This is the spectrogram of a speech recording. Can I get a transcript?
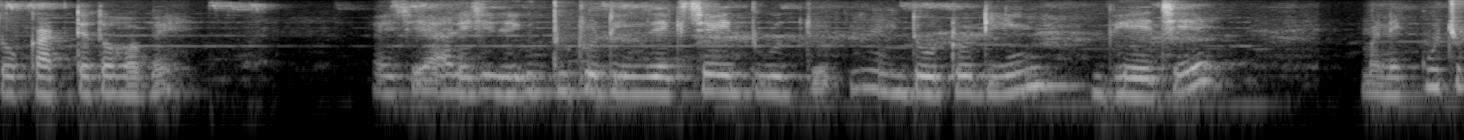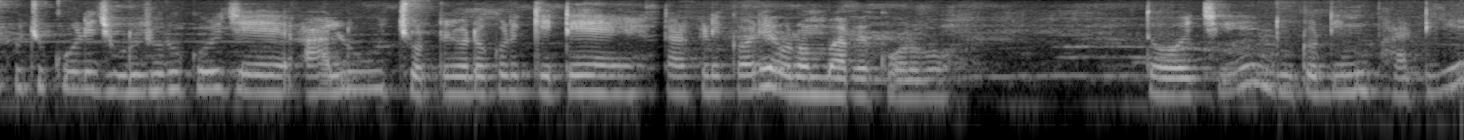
তো কাটতে তো হবে। এই যে, আর এই যে দুটো ডিম দেখছে, এই দুটো দুটো ডিম ভেজে মানে কুচু কুচু করে, ঝুড়ো ঝুড়ু করে যে আলু ছোটো ছোটো করে কেটে তরকারি করে, ওরমভাবে করব। তো হচ্ছে দুটো ডিম ফাটিয়ে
